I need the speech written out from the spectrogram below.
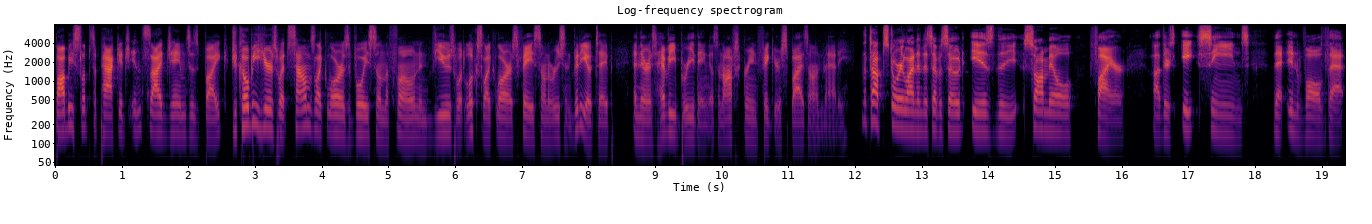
Bobby slips a package inside James's bike. Jacoby hears what sounds like Laura's voice on the phone and views what looks like Laura's face on a recent videotape. and there is heavy breathing as an off screen figure spies on Maddie. The top storyline in this episode is the sawmill fire. Uh, there's eight scenes that involve that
